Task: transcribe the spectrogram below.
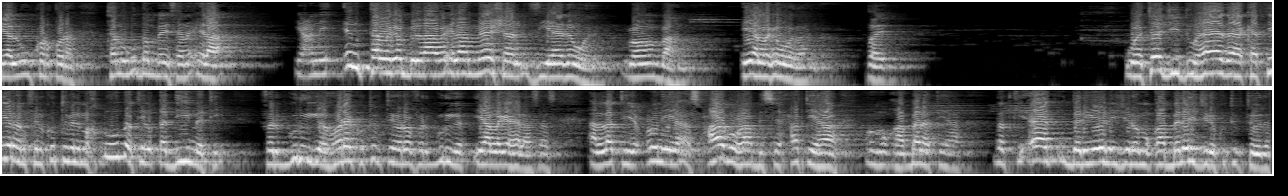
ayaa lagu kor qoraa. Tan ugu dambaysana ilaa. Yacnii inta laga bilaabo ilaa meeshaan ziyaado waayo looma baahno ayaa laga wadaa ayb wa tajidu hada kaiira fi lkutubi almakhduudati alqadiimati farguriga hore kutubtii hore farguriga ayaa laga helaa saas allatii cuniya asxaabuha bisixatiha wa muqaabalatiha dadkii aad u daryeeli jira o muqaabalay jira kutubtooda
